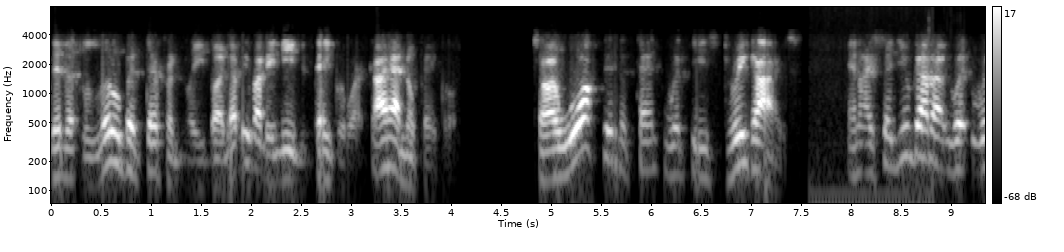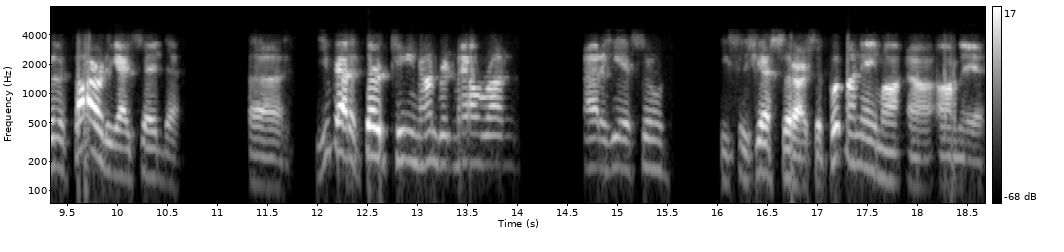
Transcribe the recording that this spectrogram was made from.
did it a little bit differently, but everybody needed paperwork. I had no paperwork. So I walked in the tent with these three guys, and I said, "You got a with, with authority." I said, uh, "You got a 1300 mail run out of here soon." He says, "Yes, sir." I said, "Put my name on uh, on there,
